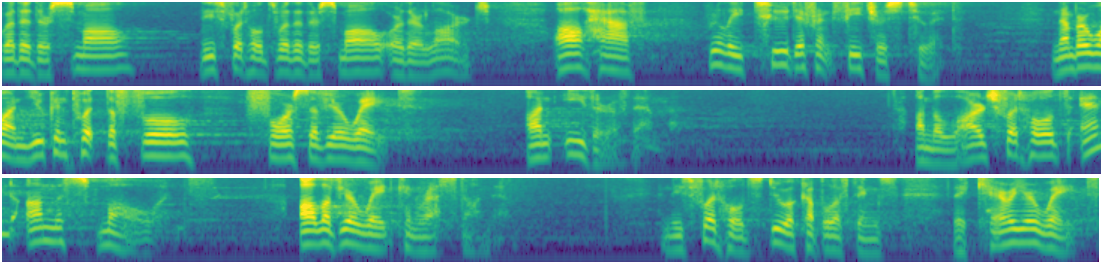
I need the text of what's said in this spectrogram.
whether they're small, these footholds, whether they're small or they're large, all have really two different features to it. Number one, you can put the full force of your weight on either of them on the large footholds and on the small ones. All of your weight can rest on them. And these footholds do a couple of things they carry your weight.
